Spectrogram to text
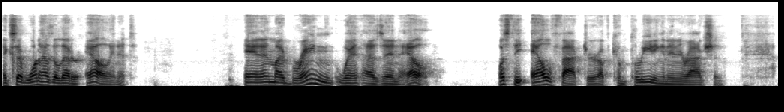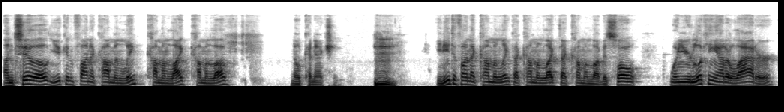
except one has the letter L in it, and then my brain went as in L. What's the L factor of completing an interaction? Until you can find a common link, common like, common love, no connection. Mm. You need to find that common link, that common like, that common love. It's so when you're looking at a ladder,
